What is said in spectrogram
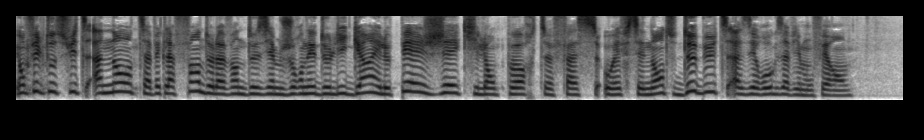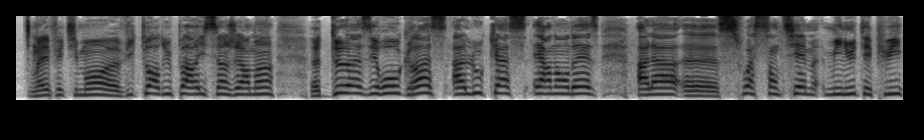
Et on file tout de suite à Nantes avec la fin de la 22e journée de Ligue 1 et le PSG qui l'emporte face au FC Nantes. Deux buts à zéro, Xavier Montferrand. Effectivement, euh, victoire du Paris Saint-Germain 2 euh, à 0 grâce à Lucas Hernandez à la 60e euh, minute. Et puis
